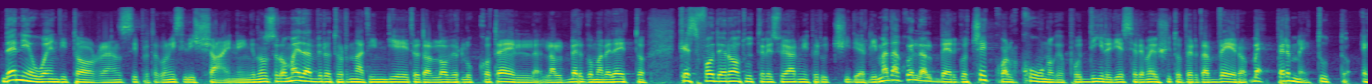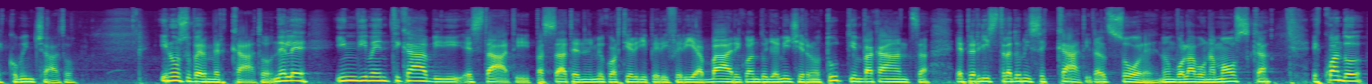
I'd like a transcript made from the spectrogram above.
Danny e Wendy Torrance, i protagonisti di Shining, non sono mai davvero tornati indietro dall'Overlook Hotel, l'albergo maledetto che sfoderò tutte le sue armi per ucciderli, ma da quell'albergo c'è qualcuno che può dire di essere mai uscito per davvero? Beh, per me tutto è cominciato in un supermercato, nelle indimenticabili estati passate nel mio quartiere di periferia a Bari, quando gli amici erano tutti in vacanza e per gli stradoni seccati dal sole non volava una mosca, e quando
